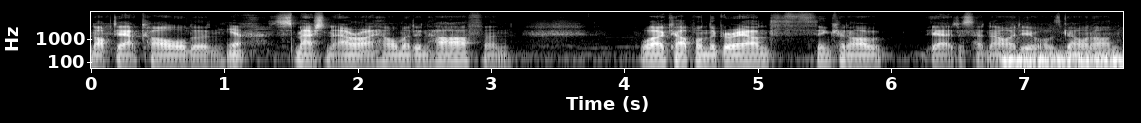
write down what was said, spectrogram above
knocked out cold and Yep. smashed an arrow helmet in half, and woke up on the ground thinking I, yeah, just had no idea what was going on.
